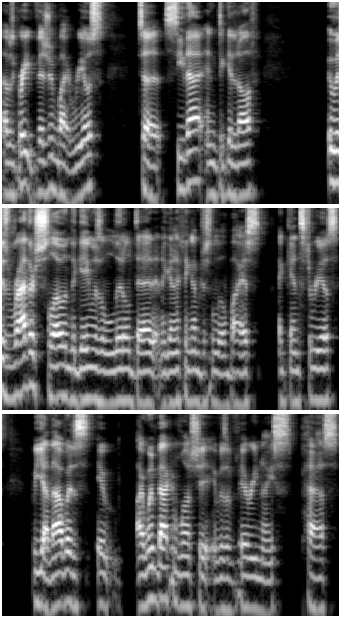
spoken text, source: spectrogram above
that was great vision by Rios to see that and to get it off. It was rather slow and the game was a little dead. And again, I think I'm just a little biased against Rios. But yeah, that was it. I went back and watched it. It was a very nice pass.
